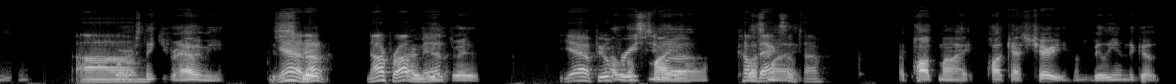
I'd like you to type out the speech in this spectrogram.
Mm-hmm. Um, thank you for having me. This yeah, not not a problem, man. Yeah, feel free to my, uh, uh, come back my, sometime. I popped my podcast cherry on Billy and the Goat.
